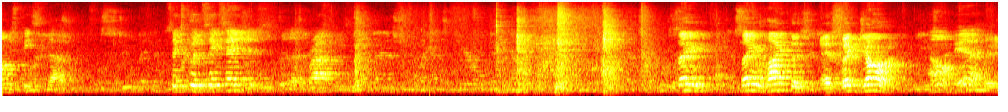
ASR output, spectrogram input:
longest piece of that. Six foot six inches for the cross piece. Same, same height as, as Big John. Oh, yeah.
